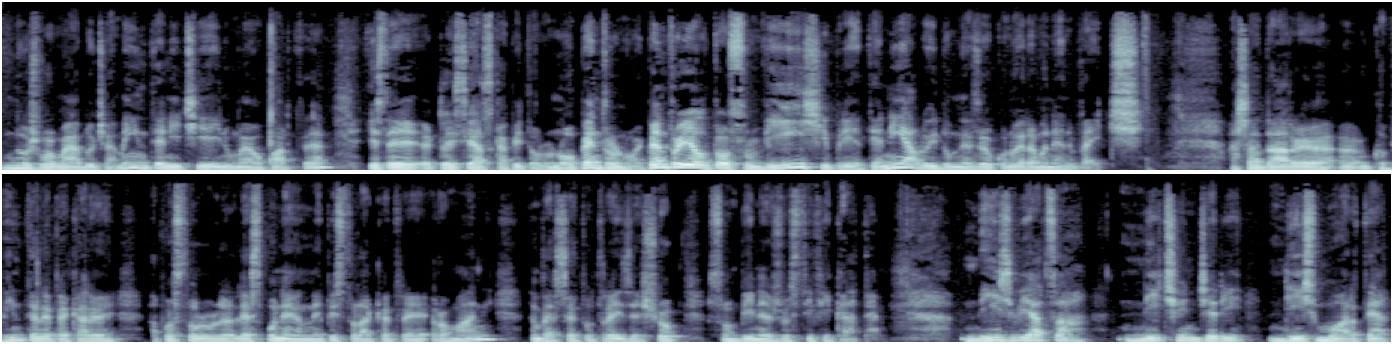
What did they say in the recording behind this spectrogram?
nu își vor mai aduce aminte, nici ei nu mai au parte. Este Eclesias, capitolul 9, pentru noi. Pentru el toți sunt vii și prietenia lui Dumnezeu cu noi rămâne în veci. Așadar, uh, cuvintele pe care apostolul le spune în epistola către romani, în versetul 38, sunt bine justificate. Nici viața, nici îngerii, nici moartea,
